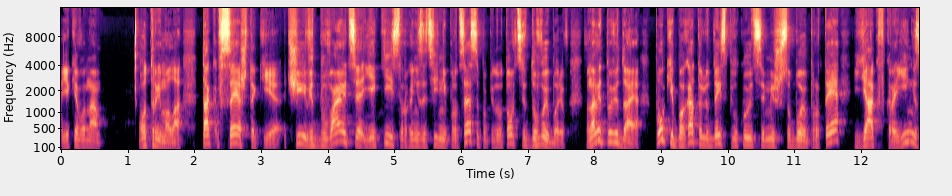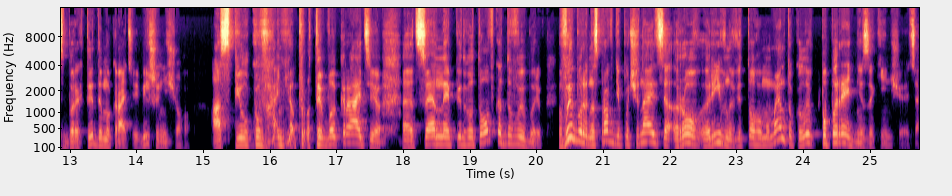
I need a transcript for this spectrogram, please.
яке вона отримала, так все ж таки, чи відбуваються якісь організаційні процеси по підготовці до виборів? Вона відповідає: поки багато людей спілкуються між собою про те, як в країні зберегти демократію, більше нічого. А спілкування про демократію е, це не підготовка до виборів. Вибори насправді починаються ров рівно від того моменту, коли попередні закінчуються.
